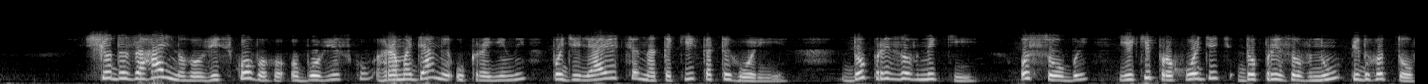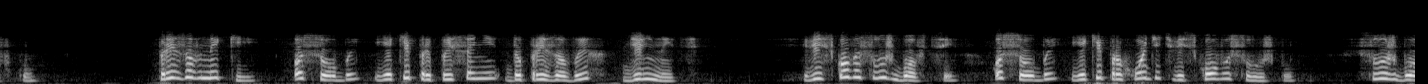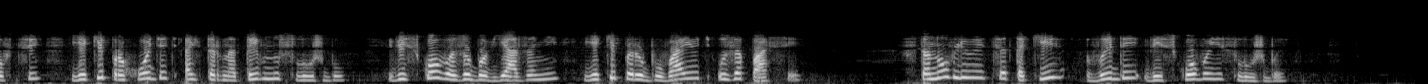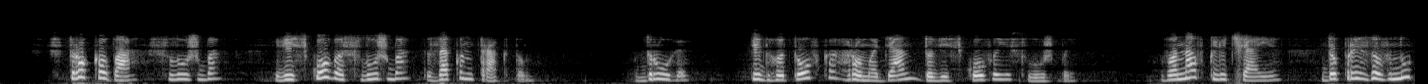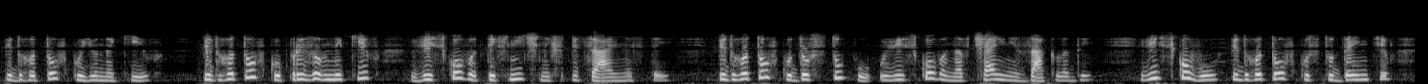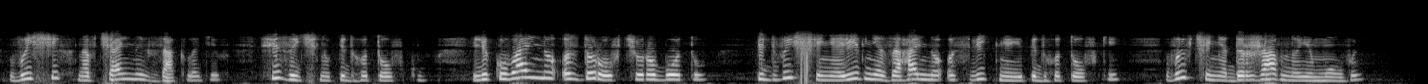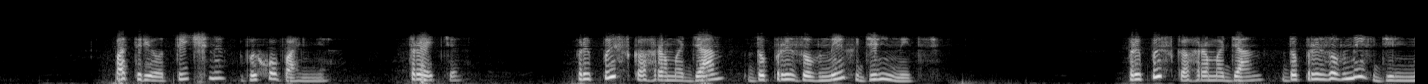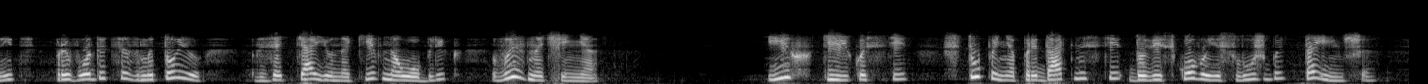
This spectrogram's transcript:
Щодо загального військового обов'язку громадяни України поділяються на такі категорії: допризовники, особи, які проходять допризовну підготовку, призовники, особи, які приписані до призових дільниць, військовослужбовці, особи, які проходять військову службу службовці, які проходять альтернативну службу, військово зобов'язані, які перебувають у запасі. Встановлюються такі види військової служби. Строкова служба, військова служба за контрактом. Друге. Підготовка громадян до військової служби. Вона включає допризовну підготовку юнаків, підготовку призовників військово-технічних спеціальностей, підготовку до вступу у військово-навчальні заклади, військову підготовку студентів вищих навчальних закладів, фізичну підготовку, лікувально-оздоровчу роботу, підвищення рівня загальноосвітньої підготовки, вивчення державної мови. Патріотичне виховання. Третє. Приписка громадян до призовних дільниць. Приписка громадян до призовних дільниць приводиться з метою взяття юнаків на облік, визначення їх кількості, ступеня придатності до військової служби та інше.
